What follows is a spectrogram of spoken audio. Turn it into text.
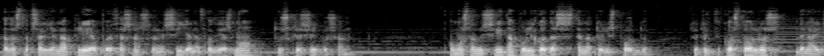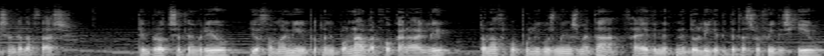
καθώς τα ψαριανά πλοία που έφτασαν στο νησί για ανεφοδιασμό τους ξεσήκωσαν. Όμως το νησί ήταν πολύ κοντά στα στενά του Ελλησπόντου και ο τουρκικός στόλο δεν άρχισε να καταφτάσει. Την 1η Σεπτεμβρίου, οι Οθωμανοί υπό τον υπονάβαρχο Καράλη, τον άνθρωπο που λίγους μήνες μετά θα έδινε την εντολή για την καταστροφή της Χίου,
